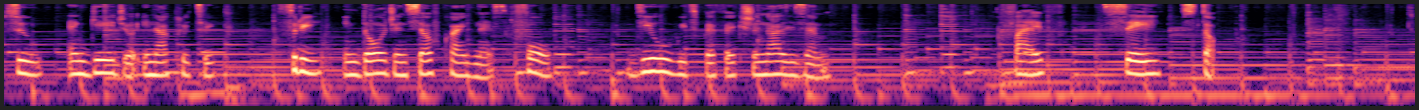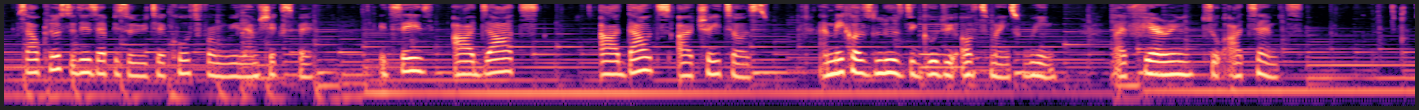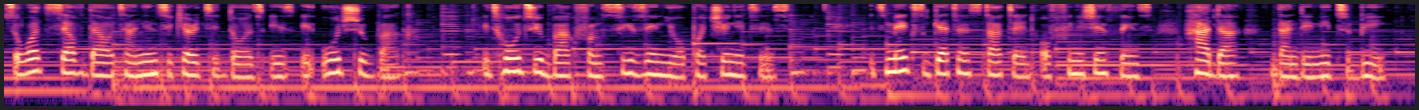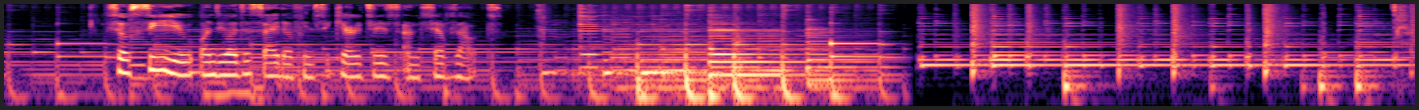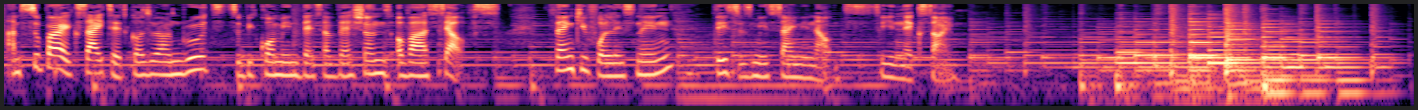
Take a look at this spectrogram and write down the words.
Two, engage your inner critic. 3. Indulge in self kindness. 4. Deal with perfectionism. 5. Say stop. So I'll close today's episode with a quote from William Shakespeare. It says, Our doubts, our doubts are traitors and make us lose the good we oft might win by fearing to attempt. So, what self doubt and insecurity does is it holds you back it holds you back from seizing your opportunities. It makes getting started or finishing things harder than they need to be. So, see you on the other side of insecurities and self doubt. I'm super excited because we're on route to becoming better versions of ourselves. Thank you for listening. This is me signing out. See you next time.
